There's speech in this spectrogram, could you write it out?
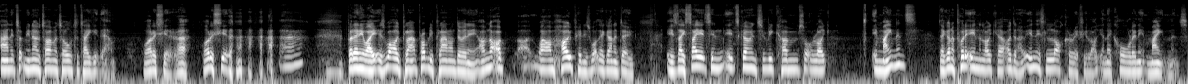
and it took me no time at all to take it down. What a shitter, huh? What a shitter. but anyway, is what I plan probably plan on doing it. I'm not I, I, well I'm hoping is what they're going to do is they say it's in it's going to become sort of like in maintenance they're going to put it in like I don't know in this locker if you like and they're calling it maintenance.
